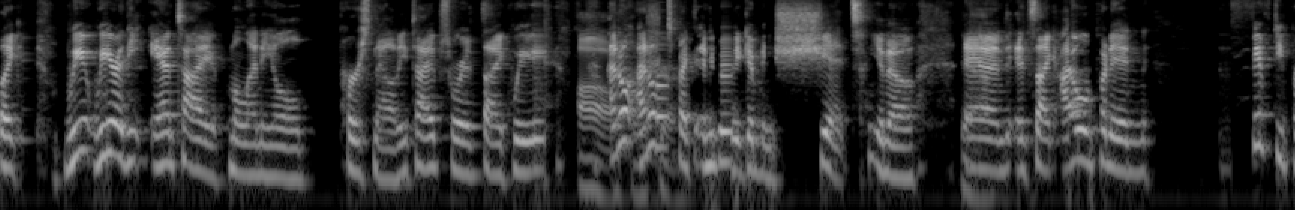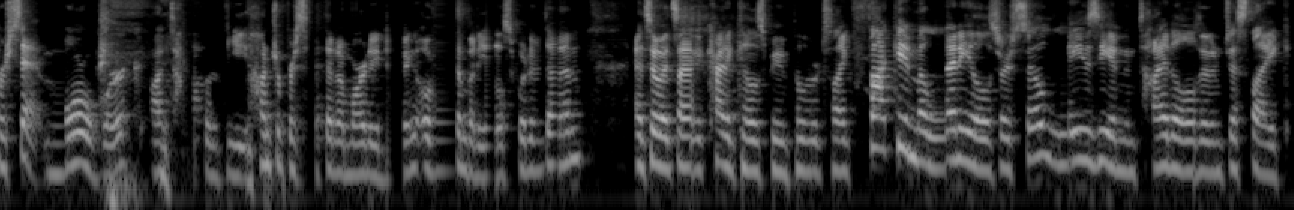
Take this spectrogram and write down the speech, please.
like we we are the anti millennial personality types where it's like we Oh, I don't I don't sure. expect anybody to give me shit, you know. Yeah. And it's like I will put in 50% more work on top of the 100% that I'm already doing over somebody else would have done. And so it's like it kind of kills me when people are just like fucking millennials are so lazy and entitled and I'm just like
